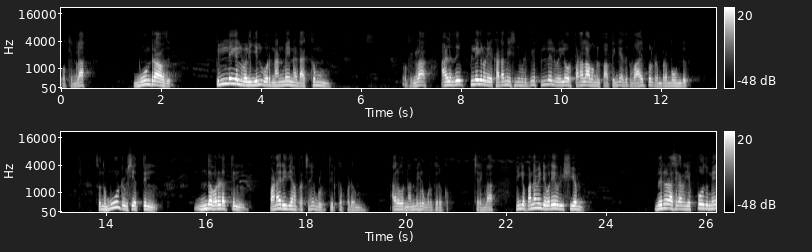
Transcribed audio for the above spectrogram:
ஓகேங்களா? மூன்றாவது பிள்ளைகள் வழியில் ஒரு நன்மை நடக்கும். ஓகேங்களா? அல்லது பிள்ளைகளுடைய கடமையை செஞ்சு முடிப்பீங்க பிள்ளைகள் வழியில் ஒரு பண லாபங்கள் பார்ப்பீங்க அதுக்கு வாய்ப்புகள் ரொம்ப ரொம்ப உண்டு. ஸோ இந்த மூன்று விஷயத்தில் இந்த வருடத்தில் பண ரீதியான பிரச்சனை உங்களுக்கு தீர்க்கப்படும். அதில் ஒரு நன்மைகள் உங்களுக்கு இருக்கும். சரிங்களா? நீங்கள் பண்ண வேண்டிய ஒரே ஒரு விஷயம் மிதனராசிக்காரன் எப்போதுமே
